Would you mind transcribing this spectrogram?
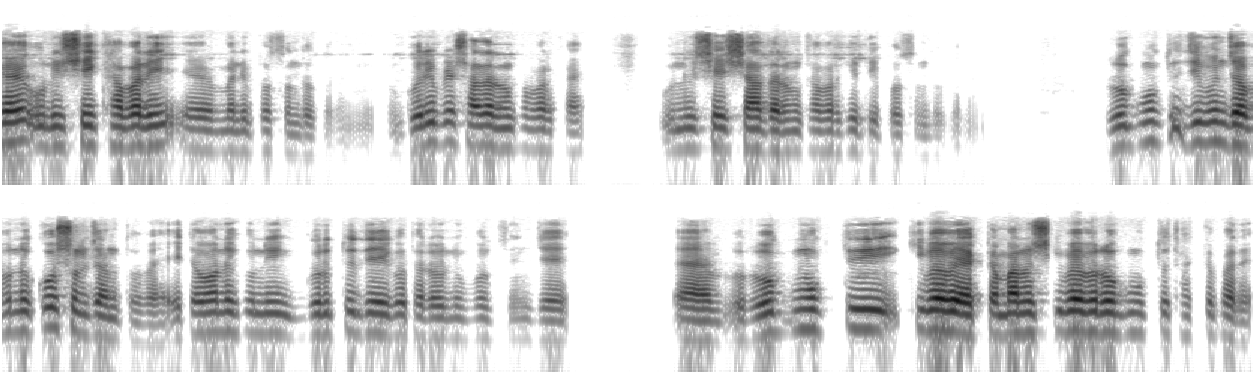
খায়, উনি সেই খাবারই মানে পছন্দ করেন। গরিবরা সাধারণ খাবার খায়, উনি সেই সাধারণ খাবার খেতে পছন্দ করেন। রোগমুক্ত জীবন যাপনের কৌশল জানতে হবে। এটা অনেক উনি গুরুত্ব দিয়ে এই কথাটা উনি বলছেন যে রোগ মুক্তি কীভাবে, একটা মানুষ কীভাবে রোগমুক্ত থাকতে পারে,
